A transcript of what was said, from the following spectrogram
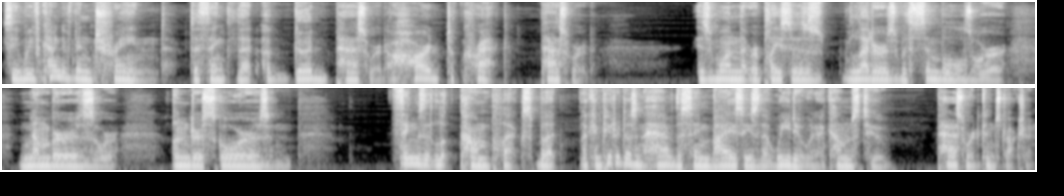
See, we've kind of been trained to think that a good password, a hard to crack password is one that replaces letters with symbols or numbers or underscores and things that look complex, but a computer doesn't have the same biases that we do when it comes to password construction.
